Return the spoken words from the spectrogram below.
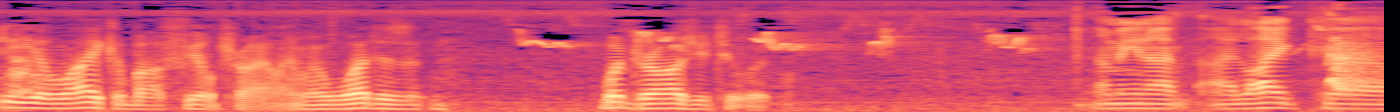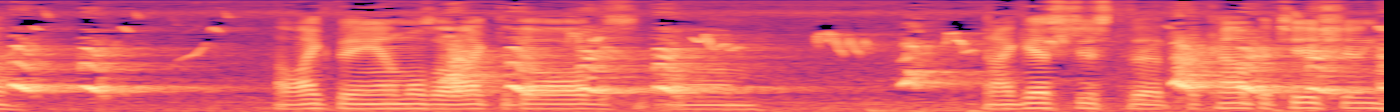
do you like about field trialing? I mean, what is it? What draws you to it? I mean, I I like uh, I like the animals. I like the dogs, um, and I guess just the, the competition.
